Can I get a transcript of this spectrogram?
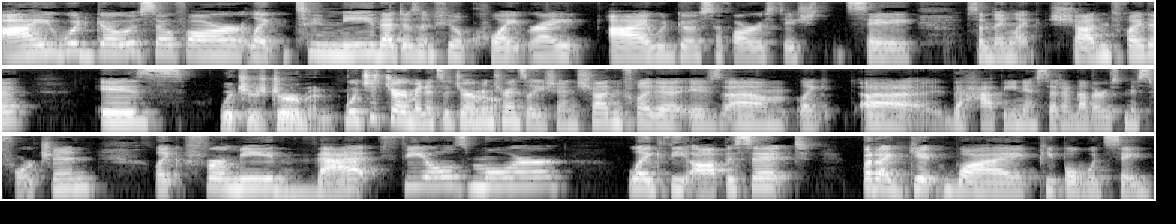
I would go so far, like to me, that doesn't feel quite right. I would go so far as to sh- say something like Schadenfreude is, Which is German. which is German. It's a German Yeah. translation. Schadenfreude is um like uh the happiness at another's misfortune. Like for me, that feels more like the opposite. But I get why people would say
